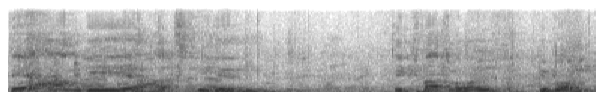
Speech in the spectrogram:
Der AMG hat gegen den Quadrolf gewonnen.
